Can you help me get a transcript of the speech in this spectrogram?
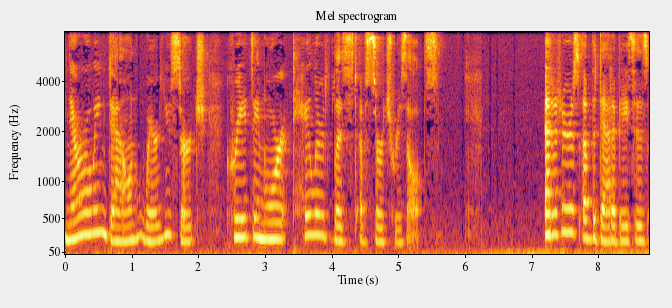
Narrowing down where you search creates a more tailored list of search results. Editors of the databases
